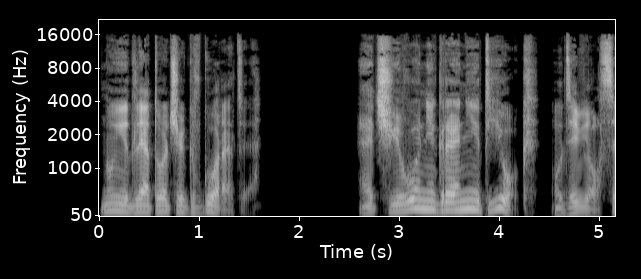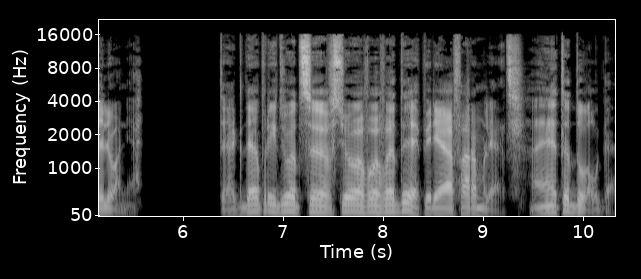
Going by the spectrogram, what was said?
ну и для точек в городе. «А чего не гранит юг?» — удивился Леня. «Тогда придется все ВВД переоформлять, а это долго.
